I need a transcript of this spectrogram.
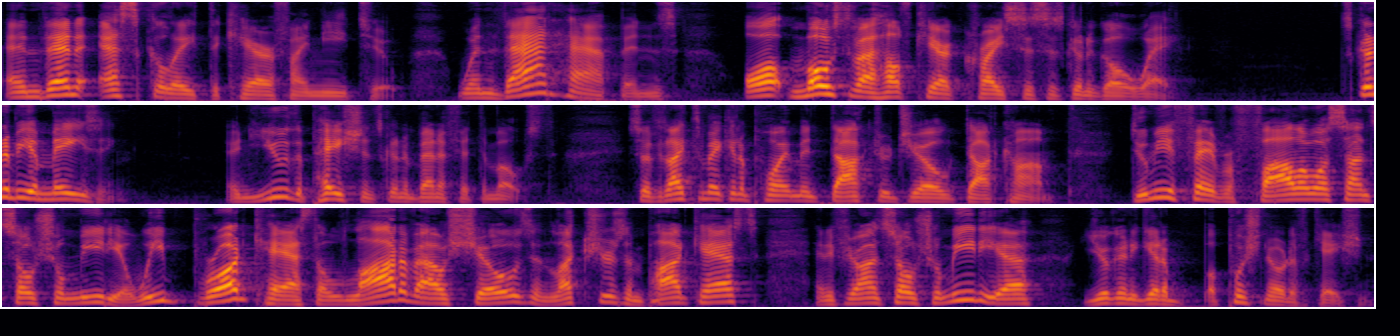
and then escalate the care if I need to? When that happens, all, most of our healthcare crisis is going to go away. It's going to be amazing. And you, the patient, is going to benefit the most. So if you'd like to make an appointment, drjoe.com. Do me a favor, follow us on social media. We broadcast a lot of our shows and lectures and podcasts. And if you're on social media, you're going to get a, a push notification.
